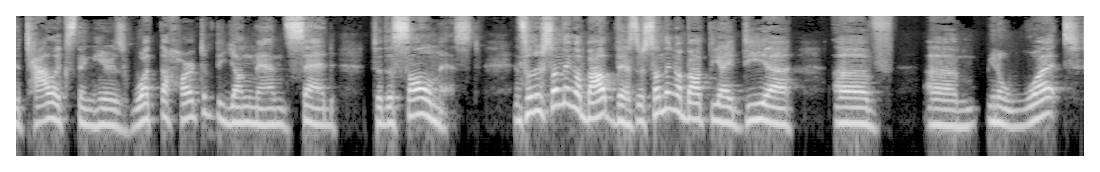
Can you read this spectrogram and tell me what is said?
italics thing here is what the heart of the young man said to the psalmist. And so there's something about this. There's something about the idea of, um, you know, what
